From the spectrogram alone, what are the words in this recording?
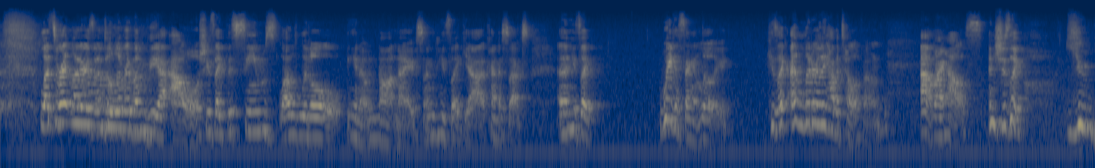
let's write letters and deliver them via owl. She's like, this seems a little, you know, not nice. And he's like, yeah, it kind of sucks. And then he's like, wait a second, Lily. He's like, I literally have a telephone at my house. And she's like, you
